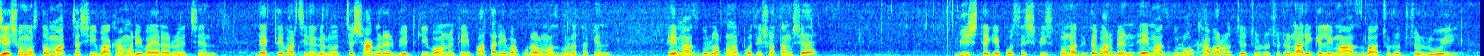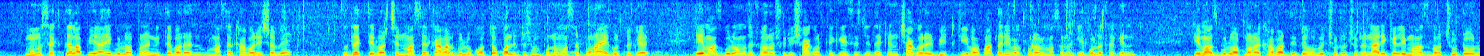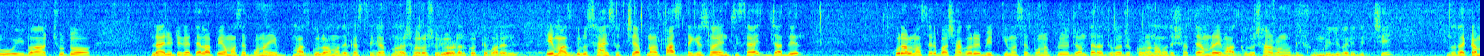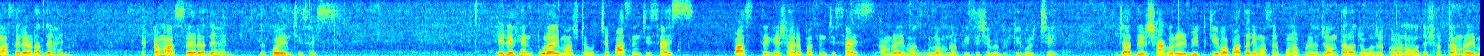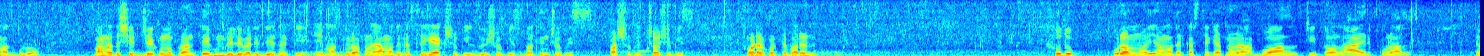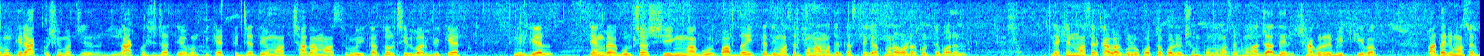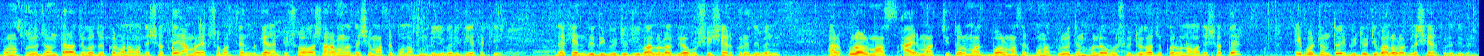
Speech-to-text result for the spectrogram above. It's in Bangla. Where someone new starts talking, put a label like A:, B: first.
A: যে সমস্ত মাছ চাষি বা খামারি ভাইয়েরা রয়েছেন, দেখতে পাচ্ছেন এগুলো হচ্ছে সাগরের ভিটকি বা অনেকেই পাতারি বা কুড়াল মাছ বলে থাকেন। এই মাছগুলো আপনারা প্রতি শতাংশে বিশ থেকে পঁচিশ পিস পোনা দিতে পারবেন। এই মাছগুলো খাবার হচ্ছে ছোটো ছোটো নারিকেলি মাছ বা ছোটো ছোটো রুই, মনোসেক তেলাপিয়া, এগুলো আপনারা নিতে পারেন মাছের খাবার হিসাবে। তো দেখতে পাচ্ছেন মাছের কালারগুলো কত কোয়ালিটি সম্পূর্ণ মাছের পোনা। এগুলো থেকে এই মাছগুলো আমাদের সরাসরি সাগর থেকে এসেছে, দেখেন সাগরের ভিটকি বা পাতারি বা কুড়াল মাছ অনেকেই বলে থাকেন। এই মাছগুলো আপনারা খাবার দিতে হবে। ছোটো ছোটো নারিকেলি মাছ বা ছোটো রুই বা ছোটো লাইলিটিকা, তেলাপিয়া মাছের পোনা এই মাছগুলো আমাদের কাছ থেকে আপনারা সরাসরি অর্ডার করতে পারেন। এই মাছগুলো সাইজ হচ্ছে আপনার পাঁচ থেকে ছয় ইঞ্চি সাইজ যাদের কোরাল মাছের বা সাগরের ভিটকি মাছের পোনা প্রয়োজন, তারা যোগাযোগ করুন আমাদের সাথে। আমরা এই মাছগুলো সারা বাংলাদেশে হোম ডেলিভারি দিচ্ছি। দাদা, একটা মাছের এরা দেখান। একটা মাছ এরা দেখান যে কয় ইঞ্চি সাইজ এই দেখেন, পুরাই মাছটা হচ্ছে পাঁচ ইঞ্চি সাইজ পাঁচ থেকে সাড়ে পাঁচ ইঞ্চি সাইজ আমরা এই মাছগুলো আমরা পিস হিসেবে বিক্রি করছি। যাদের সাগরের ভিটকি বা পাতারি মাছের পোনা প্রয়োজন, তারা যোগাযোগ করুন আমাদের সাথে। আমরা এই মাছগুলো বাংলাদেশের যে কোনো প্রান্তে হোম ডেলিভারি দিয়ে থাকি। এই মাছগুলো আপনারা আমাদের কাছ থেকে একশো পিস দুইশো পিস বা তিনশো পিস পাঁচশো পিস ছয়শো পিস অর্ডার করতে পারেন। শুধু কুড়াল নয়, আমাদের কাছ থেকে আপনারা বোয়াল, চিতল আয়ের কুড়াল এবং কি রাক্ষসী মাছ রাক্ষসী জাতীয় এবং কি ক্যাটফিট জাতীয় মাছ, সাদা মাছ, রুই, কাতল, সিলভার, বিকেট, মৃগেল, ট্যাংরা, গুলশা, শিং, মাগুর, পাবদা ইত্যাদি মাছের পোনা আমাদের কাছ থেকে আপনারা অর্ডার করতে পারেন। দেখেন মাছের কালারগুলো কত কোয়ালিটি সম্পূর্ণ মাছের পোনা। যাদের সাগরের ভিটকি বা পাতারি মাছের পোনা প্রয়োজন, তারা যোগাযোগ করবেন আমাদের সাথে। আমরা একশো পার্সেন্ট গ্যারান্টি সহ সারা বাংলাদেশে মাছের পোনা হোম ডেলিভারি দিয়ে থাকি। দেখেন, যদি ভিডিওটি ভালো লাগলে অবশ্যই শেয়ার করে দেবেন। আর কোরাল মাছ আয়ের মাছ, চিতল মাছ, বল মাছের পোনা প্রয়োজন হলে অবশ্যই যোগাযোগ করবেন আমাদের সাথে। এই পর্যন্তই, ভিডিওটি ভালো লাগলে শেয়ার করে দেবেন।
